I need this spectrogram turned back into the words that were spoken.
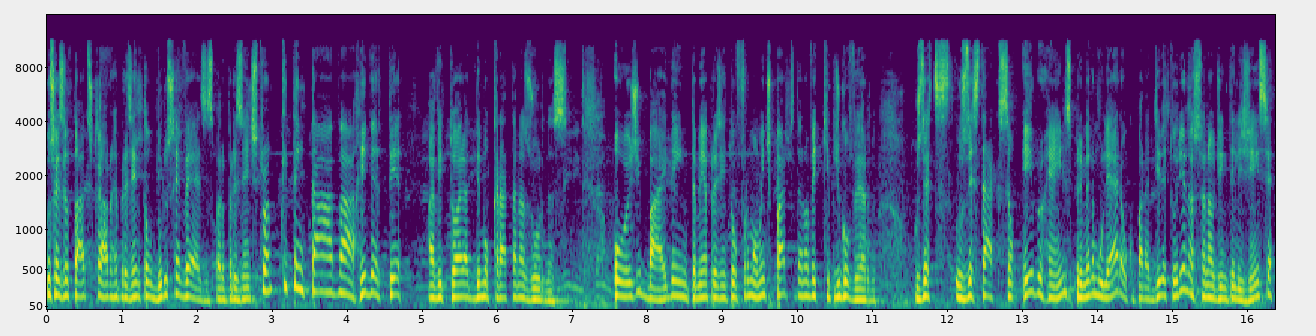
Os resultados, claro, representam duros reveses para o presidente Trump, que tentava reverter a vitória democrata nas urnas. Hoje, Biden também apresentou formalmente parte da nova equipe de governo. Os, destaques são Avril Haines, primeira mulher a ocupar a Diretoria Nacional de Inteligência,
